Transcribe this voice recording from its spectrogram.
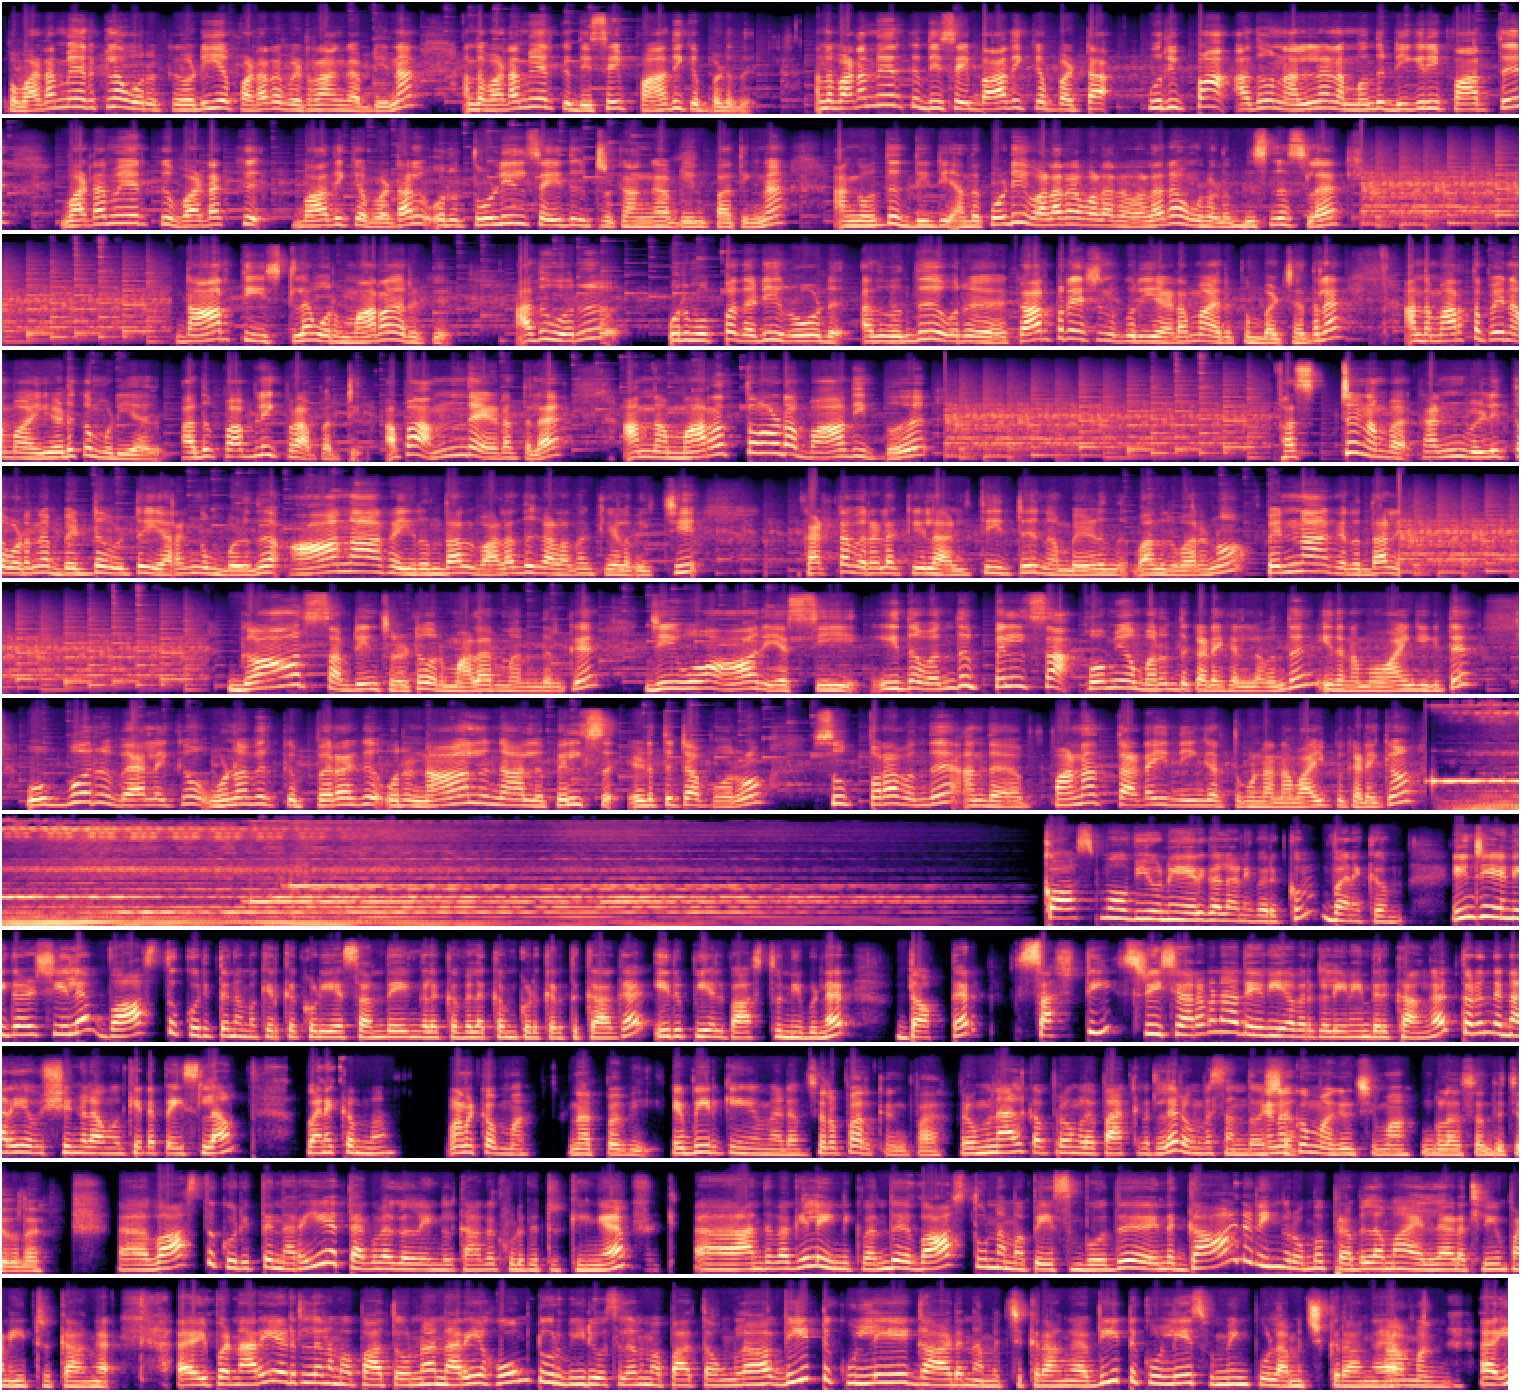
இப்போ வடமேற்கில் ஒரு கொடியை படர விடுறாங்க அப்படின்னா அந்த வடமேற்கு திசை பாதிக்கப்படுது. அந்த வடமேற்கு திசை பாதிக்கப்பட்டால் குறிப்பாக அதுவும் நல்ல நம்ம வந்து டிகிரி பார்த்து வடமேற்கு வடக்கு பாதிக்கப்பட்டால் ஒரு தொழில் செய்துக்கிட்டு இருக்காங்க அப்படின்னு பார்த்தீங்கன்னா அங்கே வந்து திடீர் அந்த கொடி வளர வளர வளர அவங்களோட பிஸ்னஸில் நார்த் ஈஸ்டில் ஒரு மரம் இருக்குது அது ஒரு ஒரு முப்பது அடி ரோடு. அது வந்து ஒரு கார்ப்பரேஷனுக்குரிய இடமா இருக்கும் பட்சத்தில் அந்த மரத்தை போய் நம்ம எடுக்க முடியாது. அது பப்ளிக் ப்ராப்பர்ட்டி. அப்போ அந்த இடத்துல அந்த மரத்தோட பாதிப்பு ஃபஸ்ட்டு நம்ம கண் விழித்த உடனே பெட்டை விட்டு இறங்கும் பொழுது ஆணாக இருந்தால் வலது காலை தான் கீழே வச்சு கட்டை விரலை கீழே அழுத்திட்டு நம்ம எழுந்து வந்துட்டு வரணும். பெண்ணாக இருந்தால் கார்ஸ் அப்படின்னு சொல்லிட்டு ஒரு மலர் மருந்து இருக்குது ஜிஓஆர்எஸ்சி இதை வந்து பில்ஸா ஹோமியோ மருந்து கடைகளில் வந்து இதை நம்ம வாங்கிக்கிட்டு ஒவ்வொரு வேலைக்கும் உணவிற்கு பிறகு ஒரு நாலு நாலு பில்ஸ் எடுத்துட்டா போகிறோம் சூப்பராக வந்து அந்த பணத்தடை நீங்கிறதுக்கு உண்டான வாய்ப்பு கிடைக்கும். காஸ்மோவியூ நேயர்கள் அனைவருக்கும் வணக்கம். இன்றைய நிகழ்ச்சியில வாஸ்து குறித்து நமக்கு இருக்கக்கூடிய சந்தேகங்களுக்கு விளக்கம் கொடுக்கறதுக்காக இருப்பியல் வாஸ்து நிபுணர் டாக்டர் சஷ்டி ஸ்ரீ சரவணாதேவி அவர்கள் இணைந்திருக்காங்க. தொடர்ந்து நிறைய விஷயங்கள் அவங்க கிட்ட பேசலாம். வணக்கம் மேம். வணக்கம்மா நற்பவி. எப்படி இருக்கீங்க மேடம்? சிறப்பாக இருக்குங்கப்பா. ரொம்ப நாளுக்கு அப்புறம் உங்களை பாக்குறதுல ரொம்ப சந்தோஷம். எனக்கும் மகிழ்ச்சிமா உங்களை சந்திச்சதுல. வாஸ்து குறித்து நிறைய தகவல்கள் எங்களுக்காக கொடுத்துட்டு இருக்கீங்க அந்த வகையில இன்னைக்கு வந்து வாஸ்து நம்ம பேசும்போது இந்த கார்டனிங் ரொம்ப பிரபலமா எல்லா இடத்துலயும் பண்ணிட்டு இருக்காங்க இப்ப நிறைய இடத்துல நம்ம பார்த்தோம்னா நிறைய ஹோம் டூர் வீடியோஸ் எல்லாம் நம்ம பார்த்தவங்களா வீட்டுக்குள்ளேயே கார்டன் அமைச்சுக்கிறாங்க. வீட்டுக்குள்ளேயே ஸ்விம்மிங் பூல் அமைச்சுக்கிறாங்க.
